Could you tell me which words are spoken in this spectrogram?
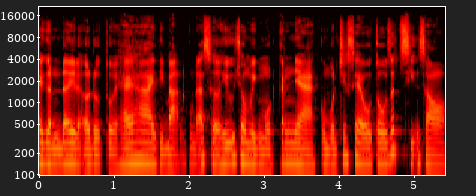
hay gần đây là ở độ tuổi 22 thì bạn cũng đã sở hữu cho mình một căn nhà cùng một chiếc xe ô tô rất xịn sò.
